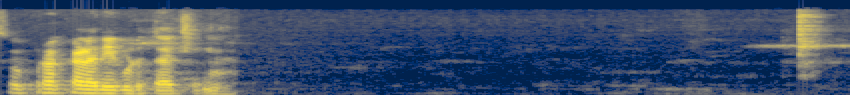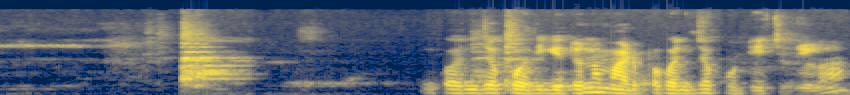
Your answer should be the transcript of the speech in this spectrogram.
சூப்பராக கிளறி கொடுத்தாச்சுங்க. கொஞ்சம் கொதிக்கட்டும். நம்ம அடுப்பை கொஞ்சம் கூட்டி வச்சுக்கலாம்.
